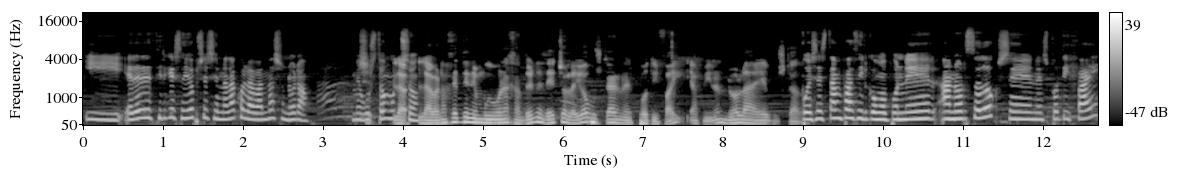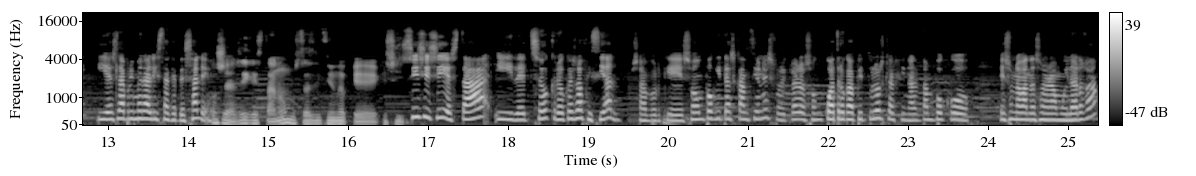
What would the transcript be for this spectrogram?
y he de decir que estoy obsesionada con la banda sonora. Me gustó mucho. La, verdad es que tiene muy buenas canciones. De hecho, la iba a buscar en Spotify y al final no la he buscado. Pues es tan fácil como poner Unorthodox en Spotify y es la primera lista que te sale. O sea, sí que está, ¿no? Me estás diciendo que, sí. Sí, sí, sí, está y de hecho creo que es la oficial. O sea, porque mm. son poquitas canciones, porque claro, son cuatro capítulos que al final tampoco es una banda sonora muy larga,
